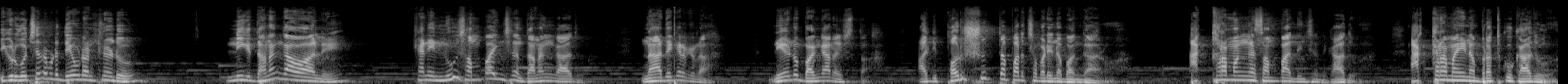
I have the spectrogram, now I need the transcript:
ఇక్కడికి వచ్చేటప్పుడు దేవుడు అంటున్నాడు నీకు ధనం కావాలి కానీ నువ్వు సంపాదించిన ధనం కాదు. నా దగ్గరకు రా. నేను బంగారం ఇస్తా. అది పరిశుద్ధపరచబడిన బంగారం. అక్రమంగా సంపాదించింది కాదు. అక్రమైన బ్రతుకు కాదు.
